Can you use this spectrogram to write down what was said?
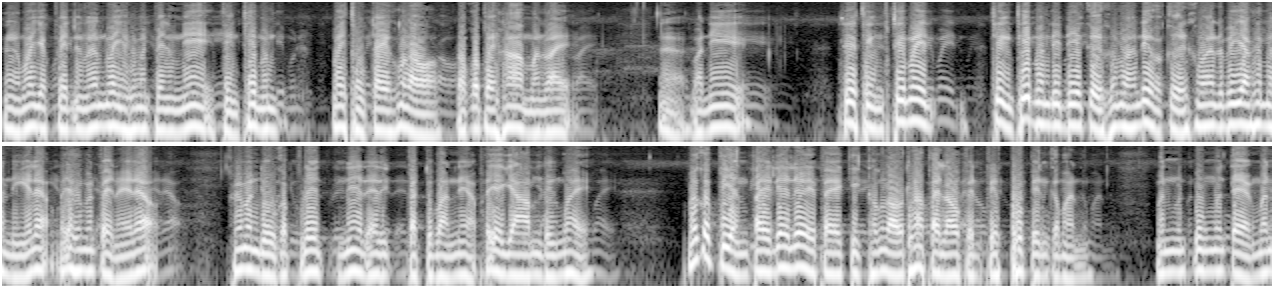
เออไม่อยากเป็นอย่างนั้น ไม่อยากให้มันเป็นอย่างนี้ สิ่งที่มันไม่ถูกใจของเรา เราก็ไปห้ามมันไว้วันนี้ที่สิ่งที่ไม่สิ่งที่มันดีๆเกิดขึ้นมาเนี่ยก็เกิดขึ้นมาไม่อยากให้มันหนีแล้วไม่อยากให้มันไปไหนแล้วให้มันอยู่กับเรื่องนี่ในปัจจุบันเนี่ย พยายามดึงไว้มันก็เปลี่ยนไปเรื่อยๆไปจิตของเราถ้าไปเราเป็นผู้เป็นกับมัน มันมันปรุงมันแต่งมัน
